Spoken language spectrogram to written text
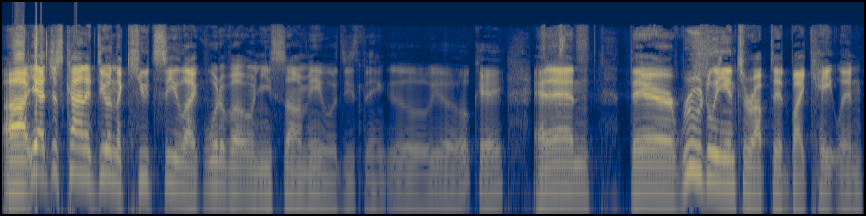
Uh, yeah, just kind of doing the cutesy, like, what about when you saw me? What do you think? Oh, yeah, okay. And then they're rudely interrupted by Caitlin,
